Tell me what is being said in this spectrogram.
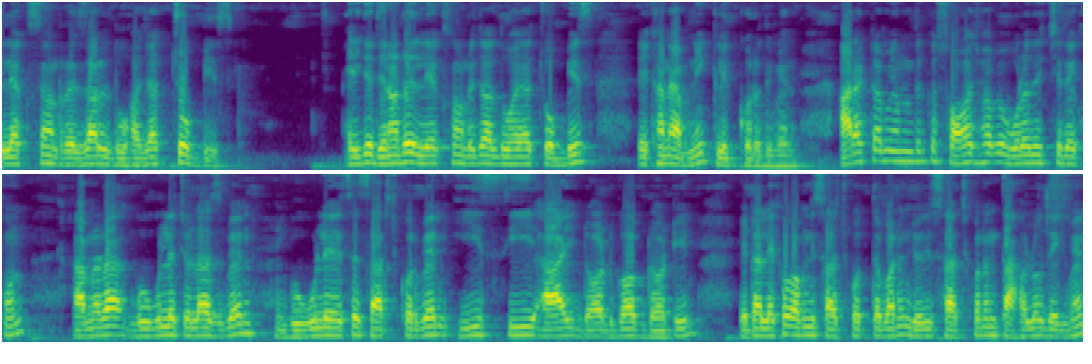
ইলেকশন রেজাল্ট দু হাজার চব্বিশ। এই যে জেনারেল ইলেকশন রেজাল্ট দু হাজার চব্বিশ, এখানে আপনি ক্লিক করে দেবেন। আরেকটা আমি আপনাদেরকে সহজভাবে বলে দিচ্ছি, দেখুন আপনারা গুগলে চলে আসবেন, গুগলে এসে সার্চ করবেন ECI dot gov dot in এটা লেখেও আপনি সার্চ করতে পারেন, যদি সার্চ করেন তাহলেও দেখবেন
